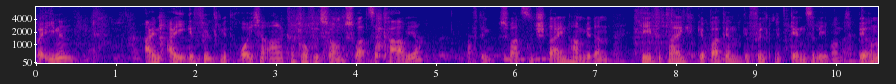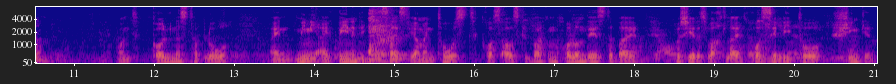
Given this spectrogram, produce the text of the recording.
Bei Ihnen ein Ei gefüllt mit Räucheraal, Kartoffelschaum, schwarzer Kaviar. Auf dem schwarzen Stein haben wir dann Hefeteig gebacken, gefüllt mit Gänseleber und Birne. Und goldenes Tableau, ein Mini-Ei Benedikt. Das heißt, wir haben einen Toast, groß ausgebacken, Hollandaise dabei, pochiertes Wachtelei, Roselito Schinken.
